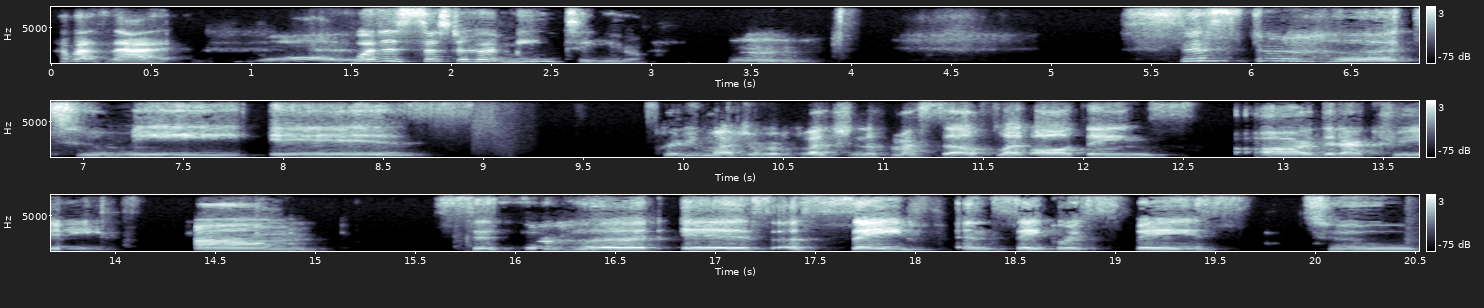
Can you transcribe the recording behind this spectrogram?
How about that? Yes. What does sisterhood mean to you? Hmm. Sisterhood to me is pretty much a reflection of myself, like all things are that I create. Um, sisterhood is a safe and sacred space to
